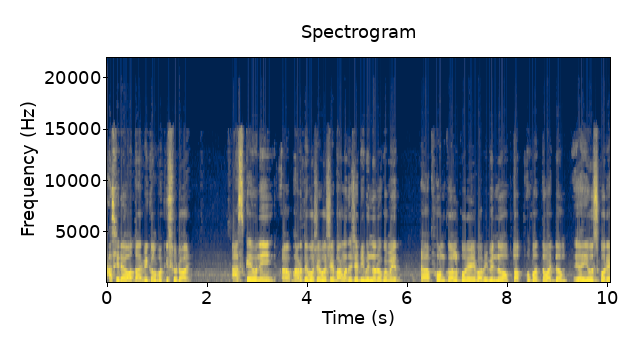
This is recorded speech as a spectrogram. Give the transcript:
হাসিনাও তার বিকল্প কিছু নয়। আজকে উনি ভারতে বসে বসে বাংলাদেশে বিভিন্ন রকমের ফোন কল করে বা বিভিন্ন উপাত্ত মাধ্যম ইউজ করে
